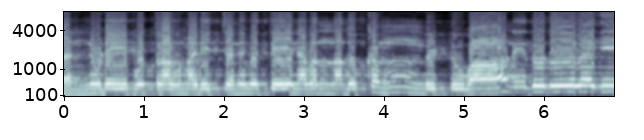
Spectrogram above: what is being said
തന്നെ പുത്രർ മരിച്ച നിമിത്തേന വന്ന ദുഃഖം വിട്ടുവാണിതു ദേവകി.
